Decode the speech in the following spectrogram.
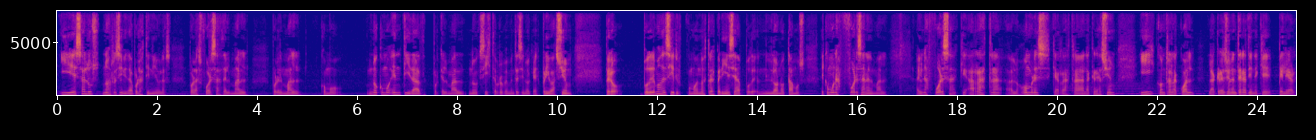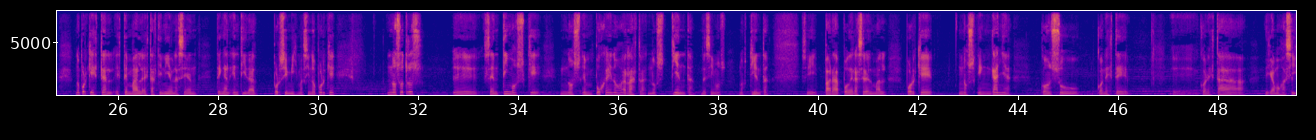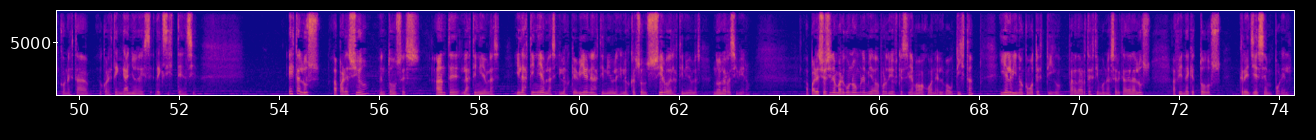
Y esa luz no es recibida por las tinieblas, por las fuerzas del mal, por el mal como no como entidad, porque el mal no existe propiamente, sino que es privación, pero podríamos decir, como en nuestra experiencia lo notamos, hay como una fuerza en el mal. Hay una fuerza que arrastra a los hombres, que arrastra a la creación y contra la cual la creación entera tiene que pelear. No porque este, este mal, estas tinieblas sean, tengan entidad por sí mismas, sino porque nosotros eh, sentimos que nos empuja y nos arrastra, nos tienta, decimos, nos tienta, ¿sí? para poder hacer el mal, porque nos engaña con su, con este, eh, con esta, digamos así, con esta, con este engaño de, de existencia. Esta luz apareció entonces ante las tinieblas y las tinieblas y los que viven en las tinieblas y los que son siervos de las tinieblas no la recibieron. Apareció sin embargo un hombre enviado por Dios que se llamaba Juan el Bautista, y él vino como testigo para dar testimonio acerca de la luz, a fin de que todos creyesen por él.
